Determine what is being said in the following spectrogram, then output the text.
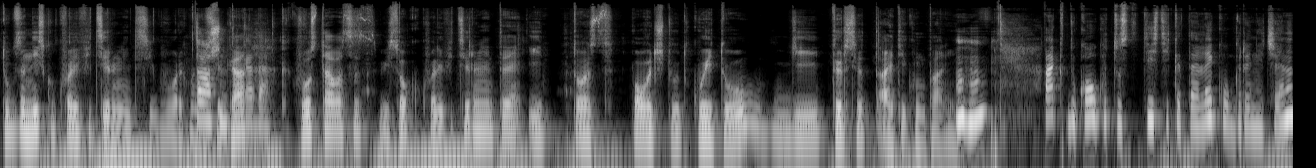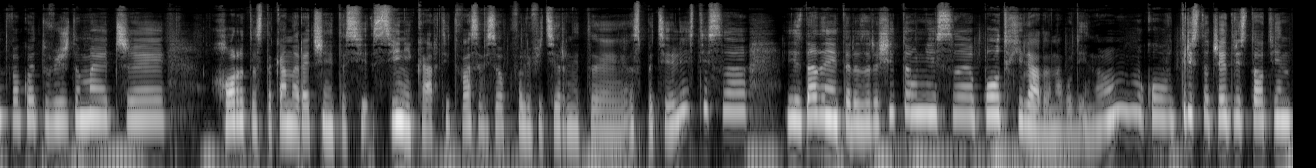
Тук за ниско квалифицираните си говорихме Точно сега. Така, да. Какво става с високо квалифицираните и т.е. повечето от които ги търсят IT компании? Uh-huh. Пак, доколкото статистиката е леко ограничена, това, което виждаме е, че хората с така наречените си, сини карти, това са високо квалифицираните специалисти, са издадените разрешителни са по от 1000 на година. Около 300-400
